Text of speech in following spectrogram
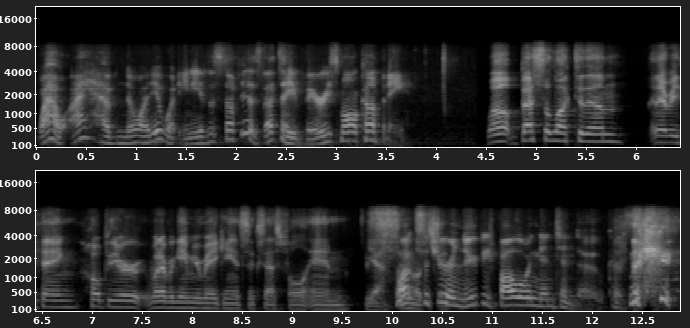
Wow, I have no idea what any of this stuff is. That's a very small company. Well, best of luck to them and everything. Hope your whatever game you're making is successful. And yeah, Sucks that you're a newbie following Nintendo. Because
